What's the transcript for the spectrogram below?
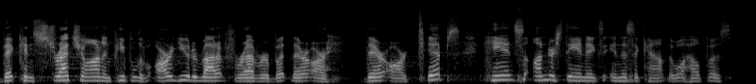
that can stretch on, and people have argued about it forever, but there are there are tips, hints, understandings in this account that will help us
